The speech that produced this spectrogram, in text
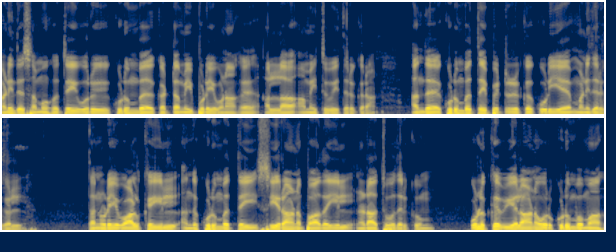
மனித சமூகத்தை ஒரு குடும்ப கட்டமைப்புடையவனாக அல்லாஹ் அமைத்து வைத்திருக்கிறான். அந்த குடும்பத்தை பெற்றிருக்கக்கூடிய மனிதர்கள் தன்னுடைய வாழ்க்கையில் அந்த குடும்பத்தை சீரான பாதையில் நடாத்துவதற்கும் ஒழுக்கவியலான ஒரு குடும்பமாக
